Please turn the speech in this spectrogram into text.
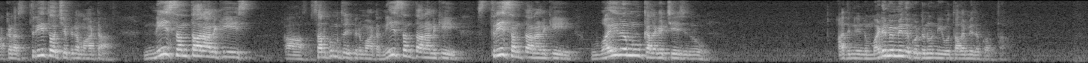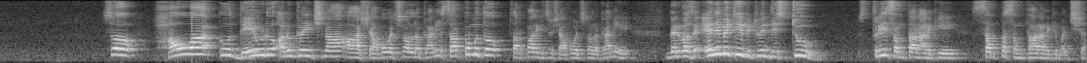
అక్కడ స్త్రీతో చెప్పిన మాట నీ సంతానానికి ఆ సర్పముతో చెప్పిన మాట నీ సంతానానికి స్త్రీ సంతానానికి వైరము కలగచేసిను. అది నిన్ను మడిమి మీద కొట్టును నీవు తల మీద కొడతా సో హవ్వకు దేవుడు అనుగ్రహించిన ఆ శాపవచనాల్లో కానీ సర్పముతో సర్పానికి ఇచ్చిన శాపవచనాల్లో కానీ there was enmity between this two స్త్రీ సంతానానికి సర్ప సంతానానికి మధ్య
